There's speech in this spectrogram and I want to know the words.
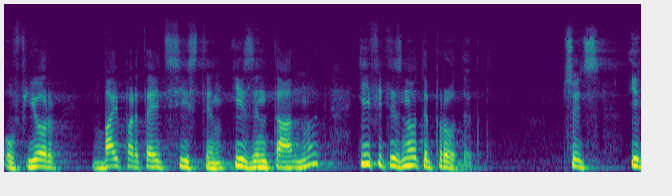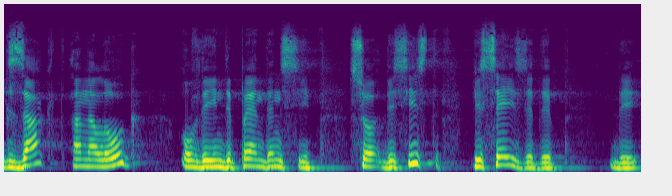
of your bipartite system is entanglement if it is not a product. So it's exact analog of the independency. So the system, we say that the, the,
